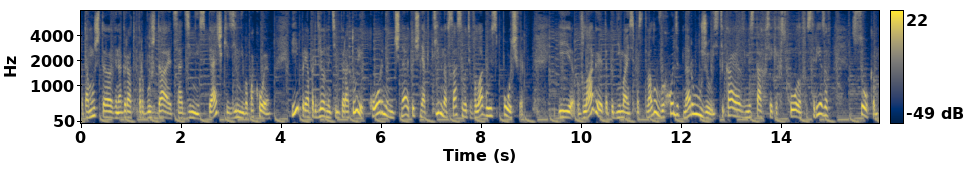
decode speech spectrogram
потому что виноград пробуждается от зимней спячки, зимнего покоя. И при определенной температуре корни начинают очень активно всасывать влагу из почвы. И влага эта, поднимаясь по стволу, выходит наружу, истекая в местах всяких сколов и срезов соком.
